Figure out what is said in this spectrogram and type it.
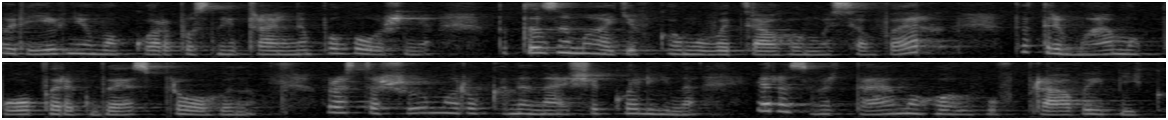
вирівнюємо корпус нейтральне положення, тобто за маківкою витягуємося вверх та тримаємо поперек без прогину. Розташуємо руки на наші коліна і розвертаємо голову в правий бік.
